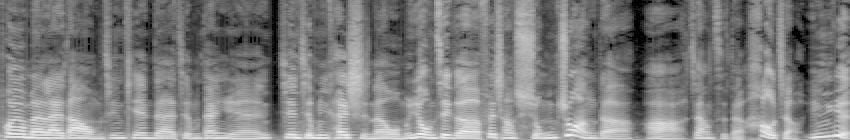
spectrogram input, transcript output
朋友们来到我们今天的节目单元。今天节目一开始呢，我们用这个非常雄壮的啊这样子的号角音乐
